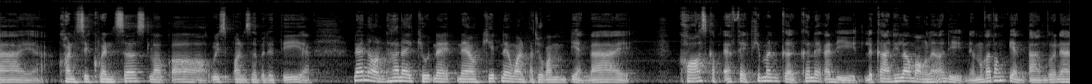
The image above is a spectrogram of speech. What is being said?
ได้อะ consequences แล้วก็ responsibility อะแน่นอนถ้าในคิดในแนวคิดในวันปัจจุบันมันเปลี่ยนได้ cause กับ effect ที่มันเกิดขึ้นในอดีต หรือการที่เรามองเรื่องอดีตเนี่ยมันก็ต้องเปลี่ยนตามด้วยแน่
